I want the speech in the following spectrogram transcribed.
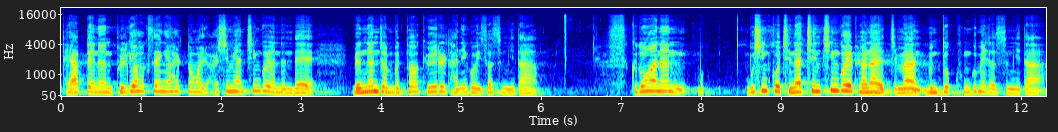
대학 때는 불교 학생회 활동을 열심히 한 친구였는데 몇 년 전부터 교회를 다니고 있었습니다. 그동안은 뭐 무심코 지나친 친구의 변화였지만 문득 궁금해졌습니다.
